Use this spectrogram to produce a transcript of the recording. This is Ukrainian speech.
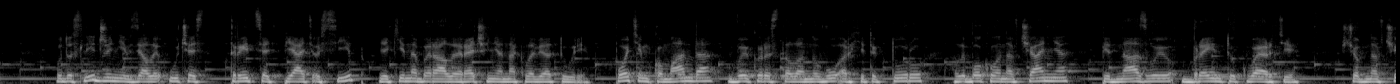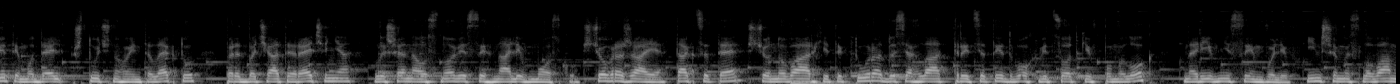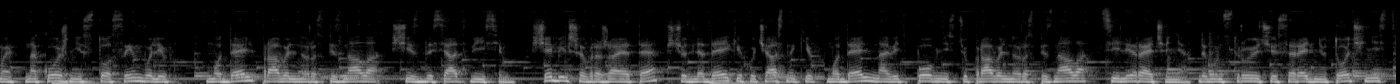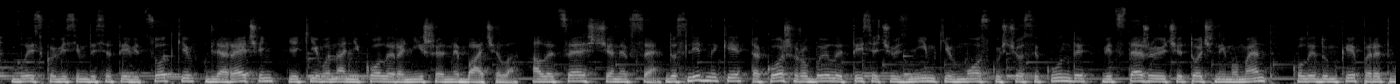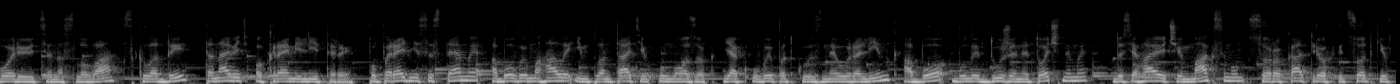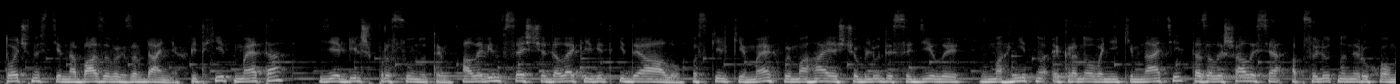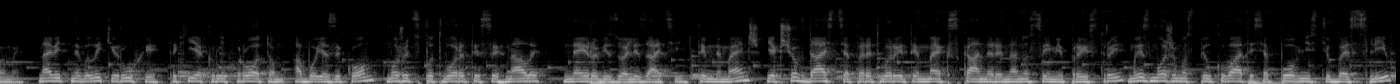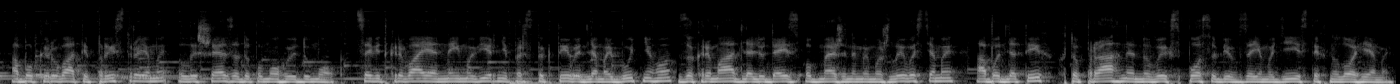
У дослідженні взяли участь 35 осіб, які набирали речення на клавіатурі. Потім команда використала нову архітектуру глибокого навчання під назвою Brain to QWERTY, щоб навчити модель штучного інтелекту передбачати речення лише на основі сигналів мозку. Що вражає, так це те, що нова архітектура досягла 32% помилок на рівні символів. Іншими словами, на кожні 100 символів модель правильно розпізнала 68. Ще більше вражає те, що для деяких учасників модель навіть повністю правильно розпізнала цілі речення, демонструючи середню точність близько 80% для речень, які вона ніколи раніше не бачила. Але це ще не все. Дослідники також робили тисячу знімків мозку щосекунди, відстежуючи точний момент, коли думки перетворюються на слова, склади та навіть окремі літери. Попередні системи або вимагали імплантатів у мозок, як у випадку з Neuralink, або були дуже неточними, досягаючи максимум 43% точності на базових завданнях. Підхід мета є більш просунутим, але він все ще далекий від ідеалу, оскільки мех вимагає, щоб люди сиділи в магнітно екранованій кімнаті та залишалися абсолютно нерухомими. Навіть невеликі рухи, такі як рух ротом або язиком, можуть спотворити сигнали нейровізуалізації. Тим не менш, якщо вдасться перетворити мек сканери на носимі пристрої, ми зможемо спілкуватися повністю без слів або керувати пристроями лише за допомогою думок. Це відкриває неймовірні перспективи для майбутнього, зокрема для людей з обмеженими можливостями або для тих, хто прагне нових способів взаємодії з технологіями.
